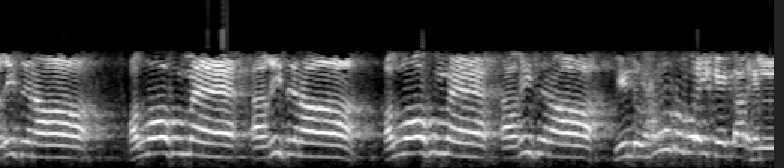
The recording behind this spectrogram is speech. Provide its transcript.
அகீசனா அல்லாஹும் அகிசனா அல்லாஹும் அகிசனா என்று மூன்று முறை கேட்டார்கள்.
